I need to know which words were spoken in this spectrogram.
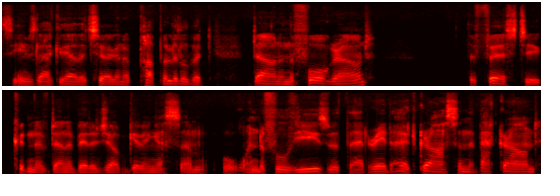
Seems like the other two are going to pop a little bit down in the foreground. The first two couldn't have done a better job giving us some wonderful views with that red oat grass in the background.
